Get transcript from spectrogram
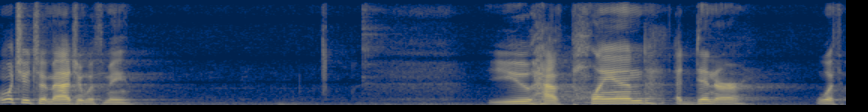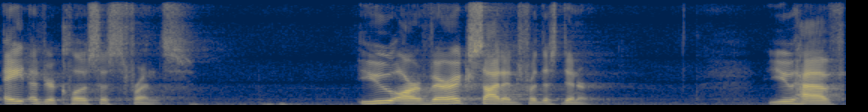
I want you to imagine with me you have planned a dinner with eight of your closest friends. You are very excited for this dinner. You have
